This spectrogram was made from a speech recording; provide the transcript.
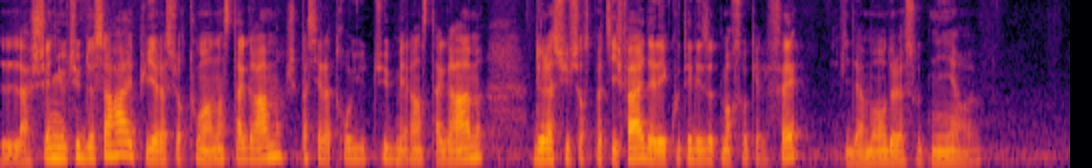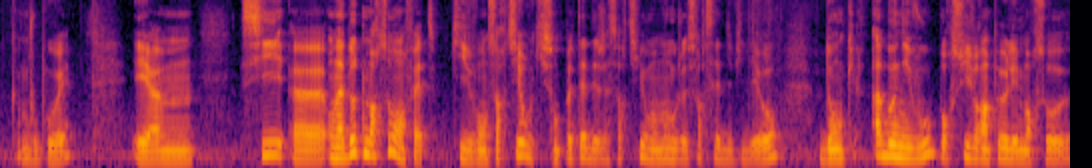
la chaîne YouTube de Sarah, et puis elle a surtout un Instagram. Je ne sais pas si elle a trop YouTube, mais elle a Instagram. De la suivre sur Spotify, d'aller écouter les autres morceaux qu'elle fait. Évidemment, de la soutenir euh, comme vous pouvez. Et euh, si euh, on a d'autres morceaux en fait qui vont sortir ou qui sont peut-être déjà sortis au moment où je sors cette vidéo. Donc abonnez-vous pour suivre un peu les morceaux,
